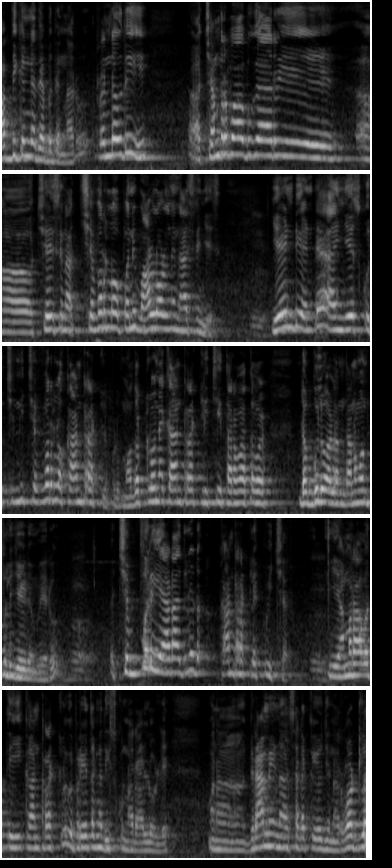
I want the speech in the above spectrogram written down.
ఆర్థికంగా దెబ్బతిన్నారు. రెండవది చంద్రబాబు గారి చేసిన చివరిలో పని వాళ్ళ వాళ్ళని నాశనం చేసి ఏంటి అంటే ఆయన చేసుకొచ్చింది చివరిలో కాంట్రాక్ట్లు. ఇప్పుడు మొదట్లోనే కాంట్రాక్ట్లు ఇచ్చి తర్వాత డబ్బులు వాళ్ళని ధనవంతులు చేయడం వేరు. చివరి ఏడాదిలో కాంట్రాక్ట్లు ఎక్కువ ఇచ్చారు. ఈ అమరావతి కాంట్రాక్ట్లు విపరీతంగా తీసుకున్నారు వాళ్ళోళ్ళే మన గ్రామీణ సడక్ యోజన రోడ్ల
